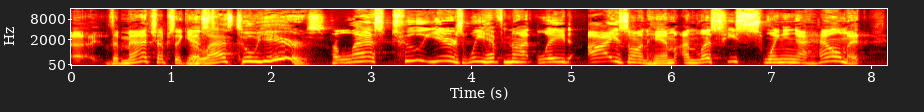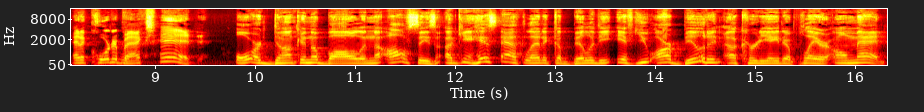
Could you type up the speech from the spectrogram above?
uh, the matchups against The last two years. the last two years, we have not laid eyes on him unless he's swinging a helmet at a quarterback's head. Or dunking the ball in the offseason. Again, his athletic ability, if you are building a creative player on Madden,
